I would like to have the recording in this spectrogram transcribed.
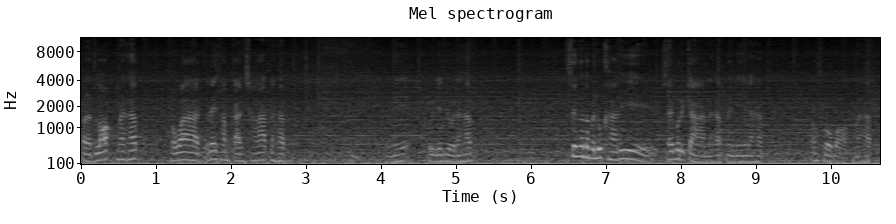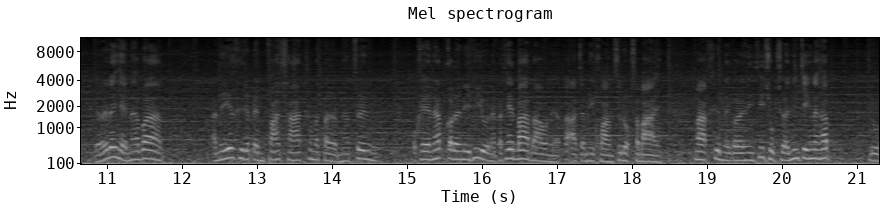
เปิดล็อกนะครับ เพราะว่าจะได้ทำการชาร์จนะครับอันนี้คุยกันอยู่นะครับ ซึ่งก็ต้องเป็นลูกค้าที่ใช้บริการนะครับในนี้นะครับ ต้องโทรบอกนะครับ เดี๋ยวเราได้เห็นนะครับว่า อันนี้ก็คือจะเป็นฟาสชาร์จเข้ามาเติมนะครับซึ่งโอเคนะครับกรณีที่อยู่ในประเทศบ้านเราเนี่ยก็อาจจะมีความสะดวกสบายมากขึ้นในกรณีที่ฉุกเฉินจริง ๆ นะครับ อยู่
